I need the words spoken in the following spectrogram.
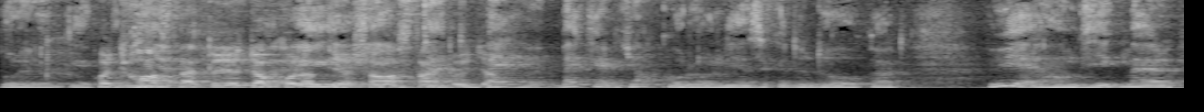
tulajdonképpen. Hogy használt tudja, gyakorlatilag használni tudja. Be, be, kell gyakorolni ezeket a dolgokat. Hülye hangzik, mert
